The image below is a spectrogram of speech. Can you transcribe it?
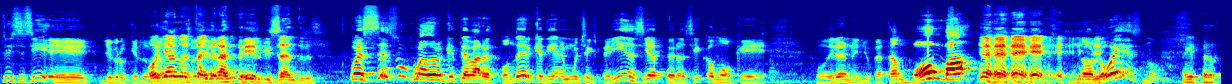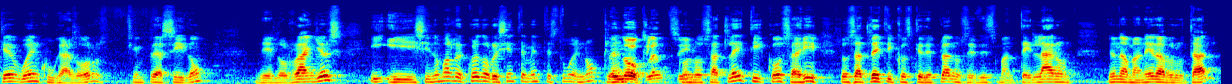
sí, sí, sí. eh, yo creo que los O ya no es tan grande Elvis Andrus. Pues es un jugador que te va a responder, que tiene mucha experiencia, pero así como que, como dirían en Yucatán, ¡bomba! no lo es, ¿no? Oye, pero qué buen jugador siempre ha sido de los Rangers. Y, y si no mal recuerdo, recientemente estuvo en Oakland. En Oakland, sí. Con los Atléticos, ahí, los Atléticos que de plano se desmantelaron de una manera brutal.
